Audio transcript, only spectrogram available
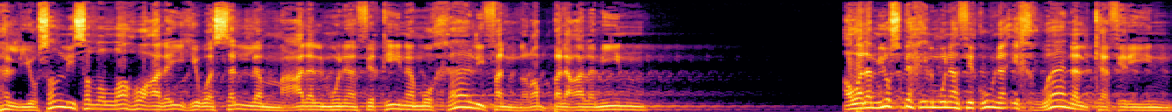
هل يصلي صلى الله عليه وسلم على المنافقين مخالفا رب العالمين؟ أولم يصبح المنافقون إخوان الكافرين؟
